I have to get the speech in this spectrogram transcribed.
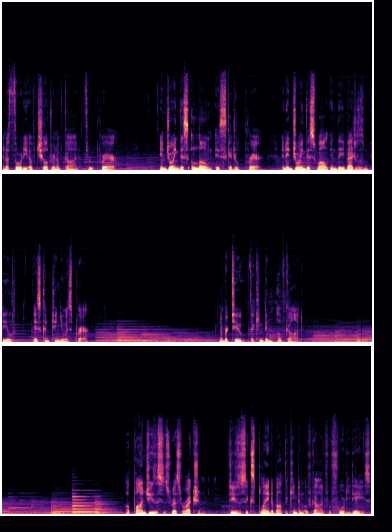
and authority of children of God through prayer. Enjoying this alone is scheduled prayer, and enjoying this while in the evangelism field is continuous prayer. Number two, the kingdom of God. Upon Jesus' resurrection, Jesus explained about the kingdom of God for 40 days.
